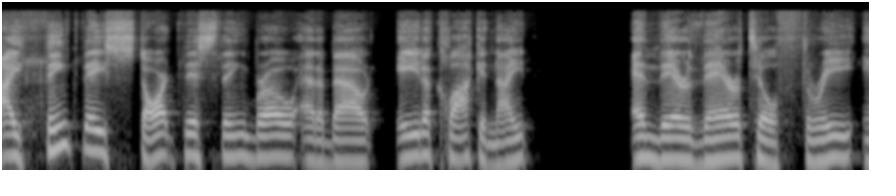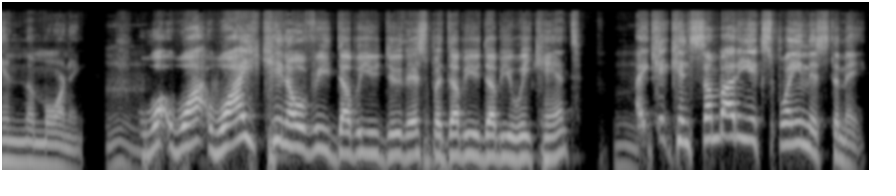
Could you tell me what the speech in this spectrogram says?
I think they start this thing, bro, at about eight o'clock at night, and they're there till three in the morning. Mm, What? Why? Why can OVW do this, but WWE can't? mm. I, can, can somebody explain this to me?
